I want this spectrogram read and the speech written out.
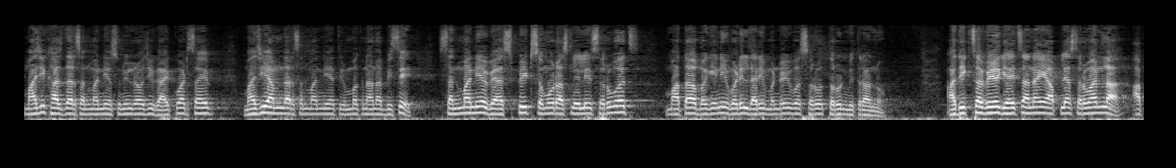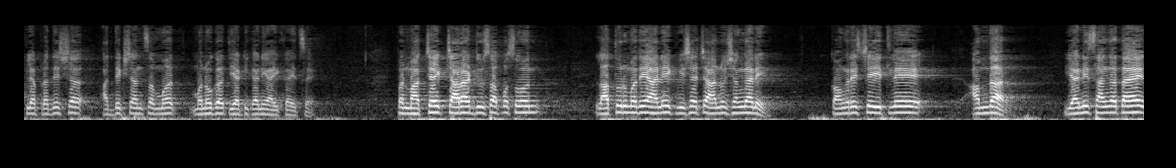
माजी खासदार सन्माननीय सुनीलरावजी गायकवाड साहेब माजी आमदार सन्माननीय त्रिंबक नाना भिसे सन्माननीय व्यासपीठ समोर असलेले सर्वच माता भगिनी वडीलधारी मंडळी व सर्व तरुण मित्रांनो अधिकचा वेळ घ्यायचा नाही आपल्या सर्वांना आपल्या प्रदेश अध्यक्षांचं मत मनोगत या ठिकाणी ऐकायचं आहे पण मागच्या एक चार आठ दिवसापासून लातूरमध्ये अनेक विषयाच्या अनुषंगाने काँग्रेसचे इथले आमदार यांनी सांगत आहेत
